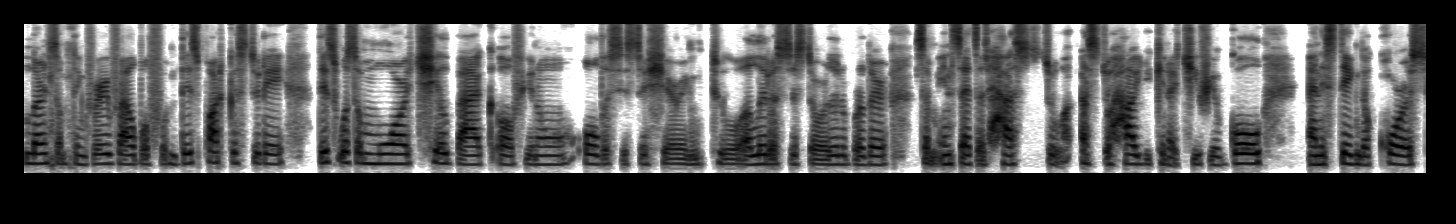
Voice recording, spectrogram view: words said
learned something very valuable from this podcast today. This was a more chill back of you know older sister sharing to a little sister or little brother some insights that has to as to how you can achieve your goal and staying the course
